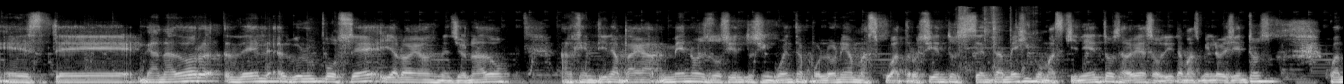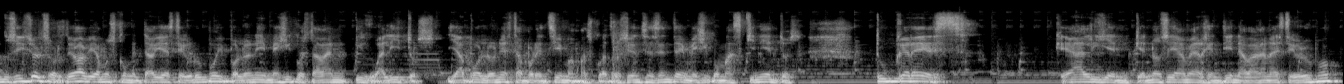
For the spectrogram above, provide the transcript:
Este ganador del grupo C, ya lo habíamos mencionado. Argentina paga menos 250, Polonia más 460, México más 500, Arabia Saudita más 1900. Cuando se hizo el sorteo habíamos comentado ya este grupo y Polonia y México estaban igualitos. Ya Polonia está por encima, más 460 y México más 500. ¿Tú crees que alguien que no se llame Argentina va a ganar este grupo?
